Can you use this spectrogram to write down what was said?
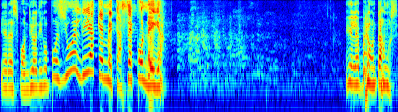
y respondió, dijo, pues yo el día que me casé con ella. Y le preguntamos,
